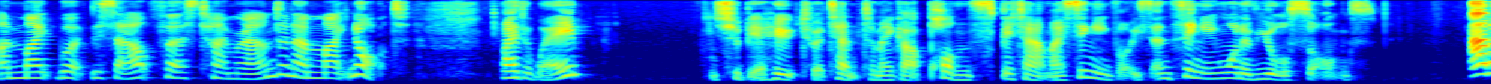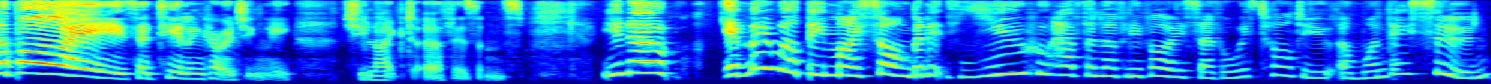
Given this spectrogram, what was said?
I might work this out first time round and I might not. Either way, it should be a hoot to attempt to make our pond spit out my singing voice and singing one of your songs. Attaboy, said Teal encouragingly. She liked earthisms. You know, it may well be my song, but it's you who have the lovely voice, I've always told you. And one day soon,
